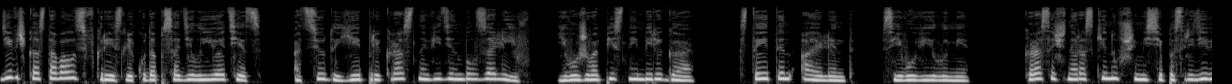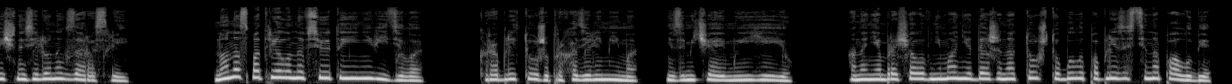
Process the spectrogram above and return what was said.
Девочка оставалась в кресле, куда посадил ее отец. Отсюда ей прекрасно виден был залив, его живописные берега, Стейтен-Айленд с его виллами, красочно раскинувшимися посреди вечно зеленых зарослей. Но она смотрела на все это и не видела. Корабли тоже проходили мимо, незамечаемые ею. Она не обращала внимания даже на то, что было поблизости на палубе.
